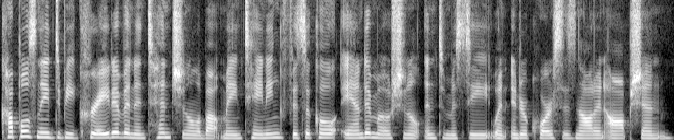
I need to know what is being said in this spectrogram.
Couples need to be creative and intentional about maintaining physical and emotional intimacy when intercourse is not an option.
